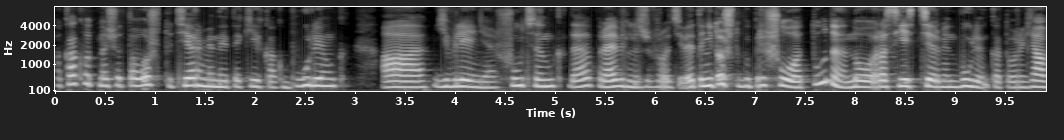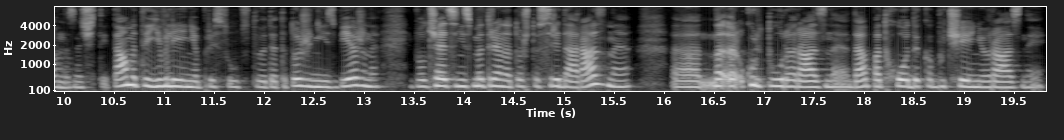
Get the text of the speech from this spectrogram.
А как вот насчет того, что термины такие как буллинг, а, явление, шутинг, да, правильно же вроде. Это не то, чтобы пришло оттуда, но раз есть термин буллинг, который явно, значит, и там это явление присутствует, это тоже неизбежно. И получается, несмотря на то, что среда разная, э, культура разная, да, подходы к обучению разные,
